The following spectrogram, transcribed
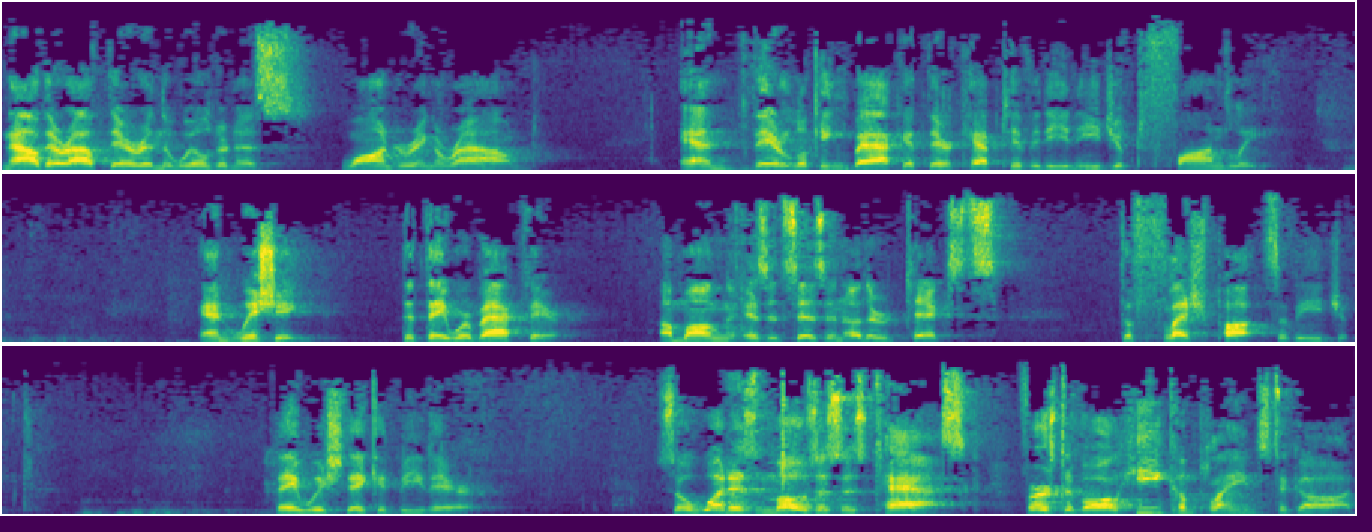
Now they're out there in the wilderness, wandering around, and they're looking back at their captivity in Egypt fondly and wishing that they were back there among, as it says in other texts, the flesh pots of Egypt. They wish they could be there. So, what is Moses' task? First of all, he complains to God.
